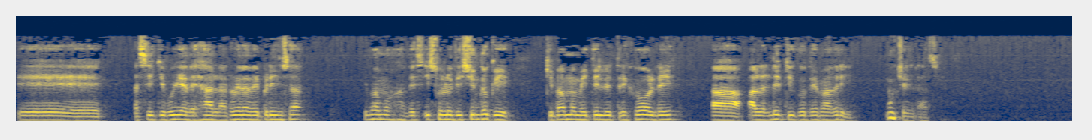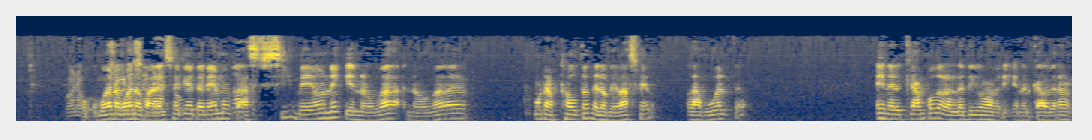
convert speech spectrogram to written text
eh, así que voy a dejar la rueda de prensa y vamos a decir, solo diciendo que, que vamos a meterle tres goles a- al Atlético de Madrid. Muchas gracias. Bueno, Bueno, muchas bueno, gracias, parece que tenemos a Simeone que nos va, nos va a dar unas pautas de lo que va a ser la vuelta en el campo del Atlético de Madrid, en el Calderón.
